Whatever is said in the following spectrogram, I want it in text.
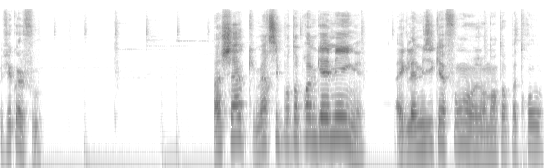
Il fait quoi le fou? Ah, merci pour ton Prime Gaming Avec la musique à fond, on n'entend pas trop.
